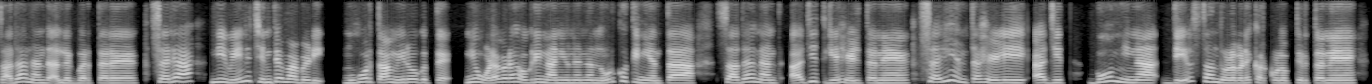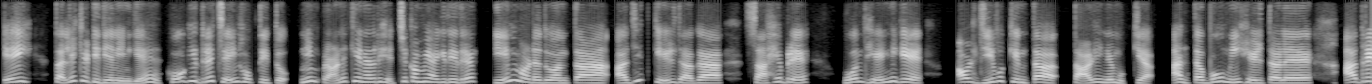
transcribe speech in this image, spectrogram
ಸದಾನಂದ್ ಅಲ್ಲಿಗ್ ಬರ್ತಾರೆ. ಸರ ನೀವೇನು ಚಿಂತೆ ಮಾಡ್ಬೇಡಿ. ಮುಹೂರ್ತ ಮೀರೋಗುತ್ತೆ. ನೀವ್ ಒಳಗಡೆ ಹೋಗ್ರಿ, ನಾನು ಇವನನ್ನ ನೋಡ್ಕೋತೀನಿ ಅಂತ ಸದಾನಂದ್ ಅಜಿತ್ಗೆ ಹೇಳ್ತಾನೆ. ಸರಿ ಅಂತ ಹೇಳಿ ಅಜಿತ್ ಭೂಮಿನ ದೇವಸ್ಥಾನದೊಳಗಡೆ ಕರ್ಕೊಂಡು ಹೋಗ್ತಿರ್ತಾನೆ. ಏಯ್, ತಲೆ ಕೆಟ್ಟಿದ್ಯಾ ನಿನ್ಗೆ? ಹೋಗಿದ್ರೆ ಚೈನ್ ಹೋಗ್ತಿತ್ತು. ನಿಮ್ ಪ್ರಾಣಕ್ಕೆ ಏನಾದ್ರೂ ಹೆಚ್ಚು ಕಮ್ಮಿ ಆಗಿದಿದ್ರೆ ಏನ್ ಮಾಡೋದು ಅಂತ ಅಜಿತ್ ಕೇಳಿದಾಗ, ಸಾಹೇಬ್ರೆ, ಒಂದ್ ಹೆಣ್ಣಿಗೆ ಅವಳ ಜೀವಕ್ಕಿಂತ ತಾಳಿನೇ ಮುಖ್ಯ ಅಂತ ಭೂಮಿ ಹೇಳ್ತಾಳೆ. ಆದ್ರೆ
